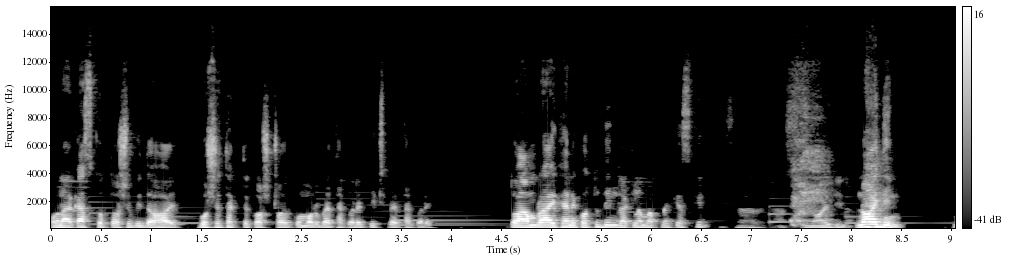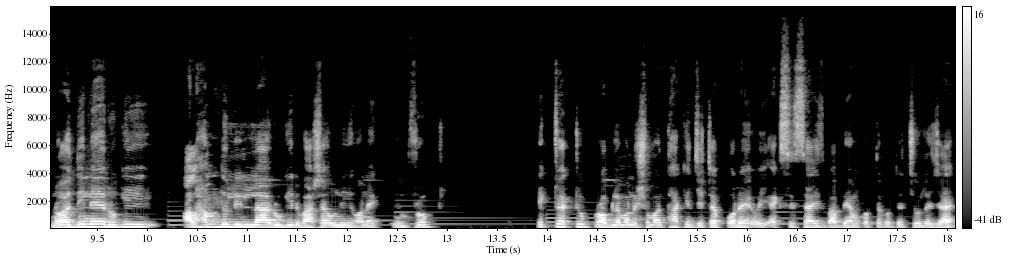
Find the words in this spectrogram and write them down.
ওনার কাজ করতে অসুবিধা হয় বসে থাকতে কষ্ট হয় কোমর ব্যথা করে পিঠ ব্যথা করে। তো আমরা এখানে কতদিন রাখলাম আপনাকে আজকে? নয় দিন। নয় দিন। নয় দিনে রুগী আলহামদুলিল্লাহ রুগীর ভাষা উনি অনেক ইমপ্রুভড একটু একটু প্রবলেম অনেক সময় থাকে যেটা পরে ওই এক্সারসাইজ বা ব্যায়াম করতে করতে চলে যায়।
